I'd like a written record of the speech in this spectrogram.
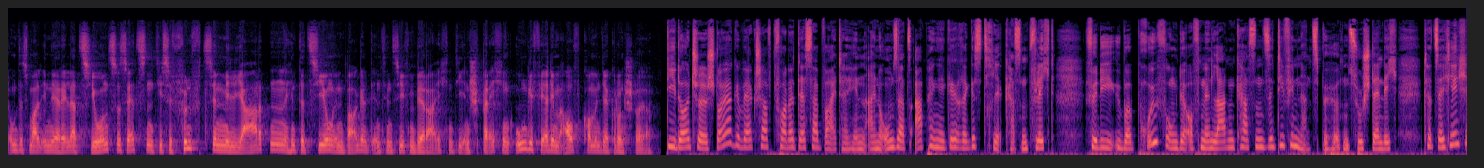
Um das mal in eine Relation zu setzen, diese 15 Milliarden Hinterziehung in bargeldintensiven Bereichen, die entsprechen ungefähr dem Aufkommen der Grundsteuer. Die Deutsche Steuergewerkschaft fordert deshalb weiterhin eine umsatzabhängige Registrierkassenpflicht. Für die Überprüfung der offenen Ladenkassen sind die Finanzbehörden zuständig. Tatsächlich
